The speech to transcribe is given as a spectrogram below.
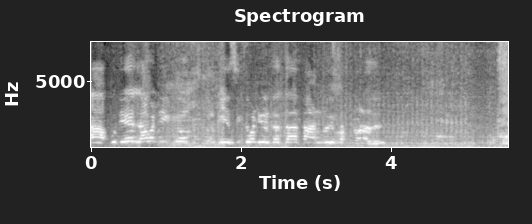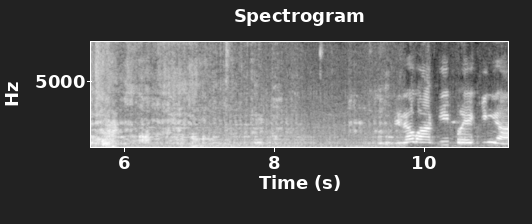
ആ പുതിയ എല്ലാ വണ്ടിക്കും ബി എസ് സിക്സ് വണ്ടികൾക്കൊക്കെ കാണുന്ന ഒരു പ്രശ്നമാണത്. പിന്നെ ബാക്കി ബ്രേക്കിംഗ് ആ.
